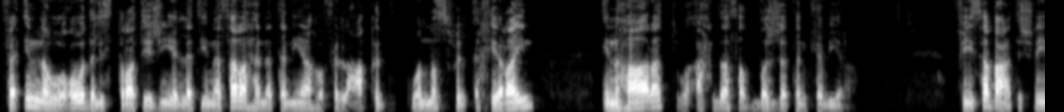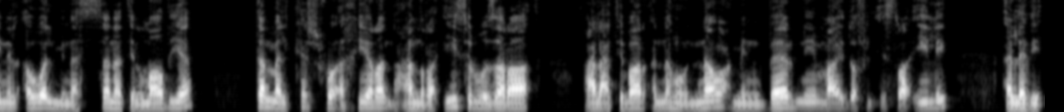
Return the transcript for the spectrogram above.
فإن وعود الاستراتيجية التي نثرها نتنياهو في العقد والنصف الأخيرين انهارت وأحدثت ضجة كبيرة. في سبعة تشرين الأول من السنة الماضية تم الكشف أخيرا عن رئيس الوزراء على اعتبار أنه نوع من بيرني مايدوف الإسرائيلي الذي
